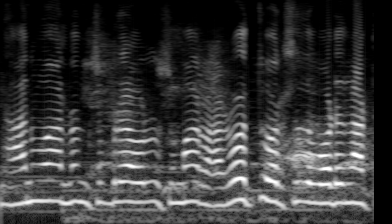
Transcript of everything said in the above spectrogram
ನಾನು ಆನಂದ್ ಸುಬ್ರ ಅವರು ಸುಮಾರು ಅರವತ್ತು ವರ್ಷದ ಒಡನಾಟ.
